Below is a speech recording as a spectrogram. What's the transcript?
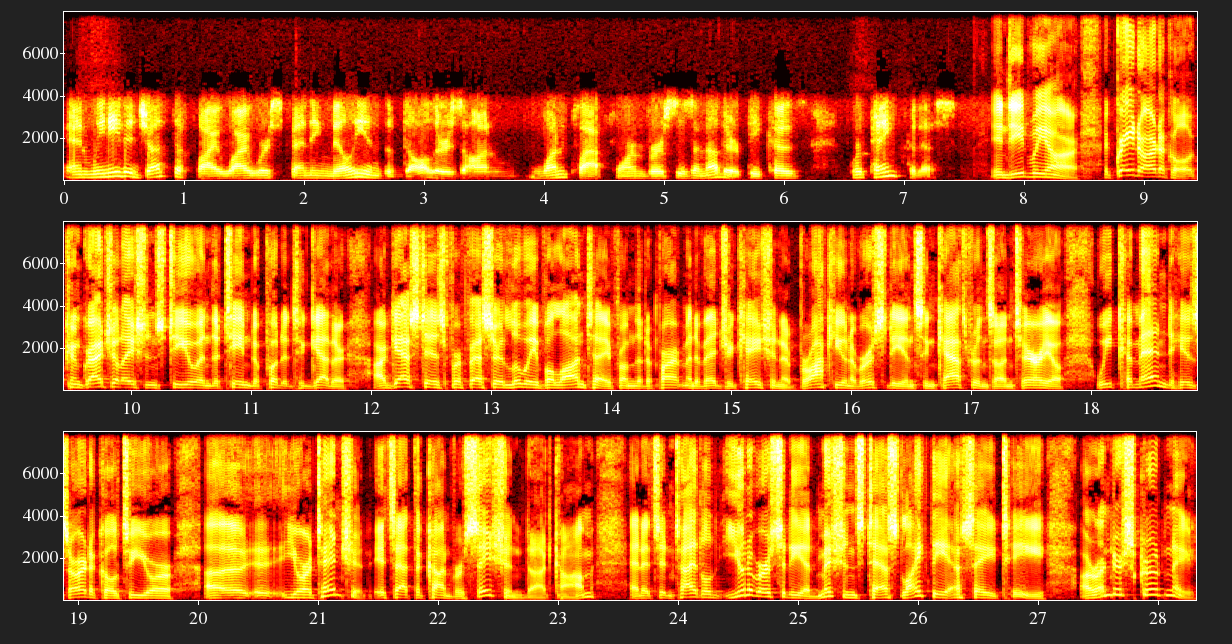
And we need to justify why we're spending millions of dollars on one platform versus another because we're paying for this. Indeed, we are. A great article. Congratulations to you and the team to put it together. Our guest is Professor Louis Volante from the Department of Education at Brock University in St. Catharines, Ontario. We commend his article to your uh, your attention. It's at theconversation.com and it's entitled University Admissions Tests Like the SAT Are Under Scrutiny,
